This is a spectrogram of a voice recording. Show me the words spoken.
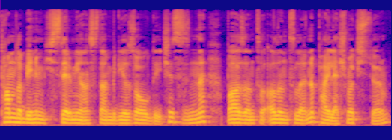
Tam da benim hislerimi yansıtan bir yazı olduğu için sizinle bazı alıntılarını paylaşmak istiyorum.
